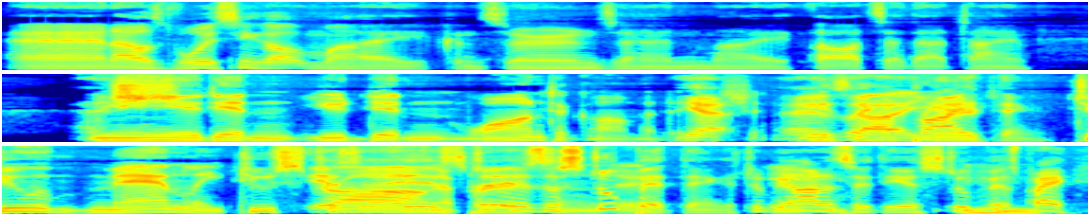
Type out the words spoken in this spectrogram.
and I was voicing out my concerns and my thoughts at that time. I And mean, you didn't. You didn't want accommodation. Yeah, you it's like a thought pride thing. too manly, too strong. it's, a it's a stupid to- thing. To be Yeah. honest with you, it's stupid. It's probably,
